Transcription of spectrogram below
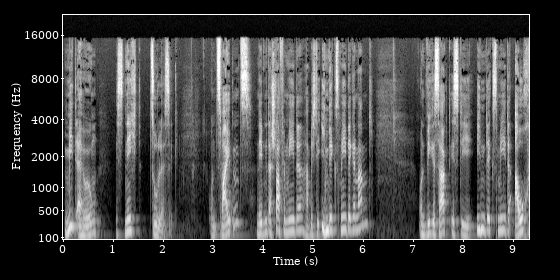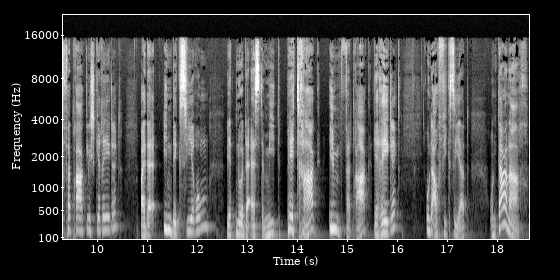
Mieterhöhung ist nicht zulässig. Und zweitens, neben der Staffelmiete habe ich die Indexmiete genannt. Und wie gesagt, ist die Indexmiete auch vertraglich geregelt. Bei der Indexierung wird nur der erste Mietbetrag im Vertrag geregelt und auch fixiert. Und danach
